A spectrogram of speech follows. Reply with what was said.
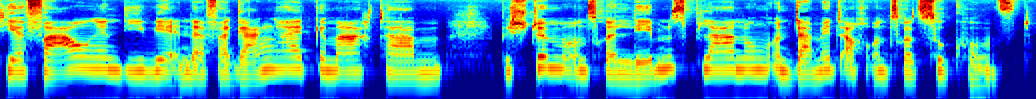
Die Erfahrungen, die wir in der Vergangenheit gemacht haben, bestimmen unsere Lebensplanung und damit auch unsere Zukunft.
